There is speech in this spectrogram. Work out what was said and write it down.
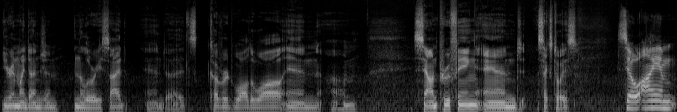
You're in my dungeon in the Lower East Side, and uh, it's covered wall to wall in um, soundproofing and sex toys. So I am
